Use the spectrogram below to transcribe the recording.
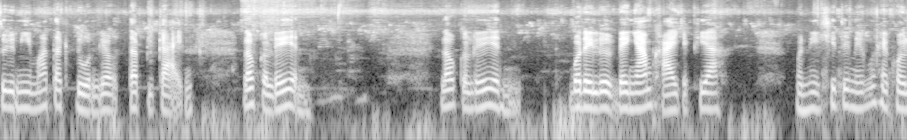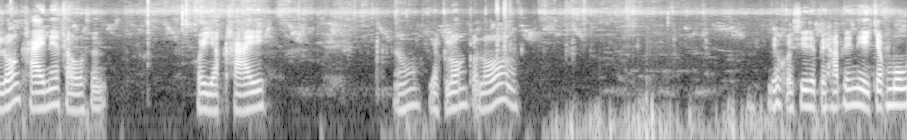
ซื้อนี่มาตะโดนแล้วต่ปีกายนี่เราก็เล่นเราก็เล่นบ่ได้เลิกได้ย้ำขายจากเทียวันนี้คิดจังไดว่าให้ข่อยร้องขายแหน่เท่าซั่นข่อยอยากขายเอาอยากร้องก็ร้อง เดี๋ยวก็สิได้ไปหับนี่นี่จากโมง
